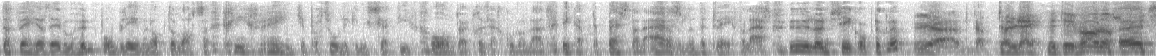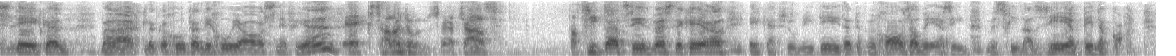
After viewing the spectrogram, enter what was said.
dat wij hier zijn om hun problemen op te lossen. Geen greintje persoonlijk initiatief. Ronduit gezegd, kolonel. Ik heb de pest aan aarzelende twijfelaars. U luncht zeker op de club? Ja, dat lijkt me het eenvoudigst. Uitstekend. Maar een hartelijke groet aan die goeie oude Sniffy, hè? Ik zal het doen, Sir Charles. Tot ziens. Tot ziens, beste kerel. Ik heb zo'n idee dat ik u gauw zal weerzien. Misschien wel zeer binnenkort.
